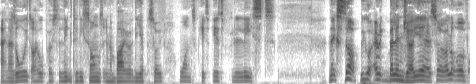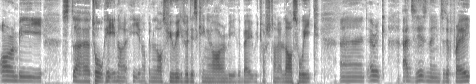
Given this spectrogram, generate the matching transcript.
and as always, I will post a link to these songs in the bio of the episode once it is released. Next up, we got Eric Bellinger. Yeah, so a lot of R and B uh, talk heating up, heating up in the last few weeks with this King of R&B debate. We touched on it last week, and Eric adds his name to the fray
